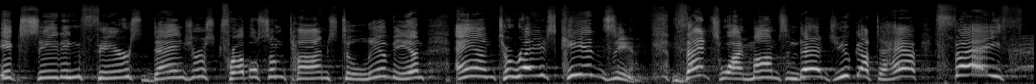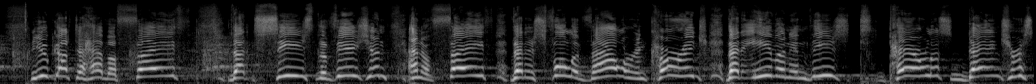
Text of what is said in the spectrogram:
exceeding fierce, dangerous, troublesome times to live in and to raise kids in. That's why, moms and dads, you got to have faith. You've got to have a faith that sees the vision and a faith that is full of valor and courage that even in these perilous, dangerous,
